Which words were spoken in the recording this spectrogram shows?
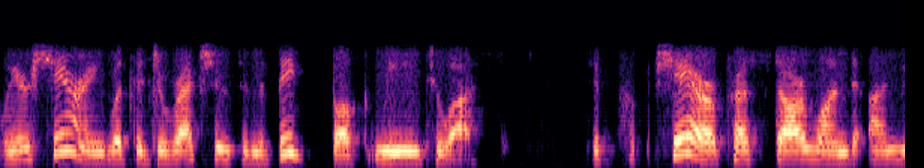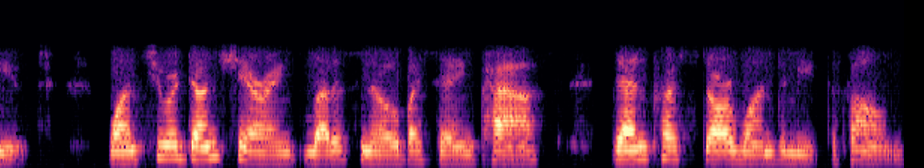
We are sharing what the directions in the big book mean to us. To share, press star 1 to unmute. Once you are done sharing, let us know by saying pass, then press star 1 to mute the phone.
